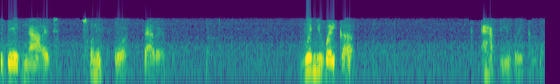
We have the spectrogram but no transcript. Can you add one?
to be acknowledged 24-7. When you wake up, after you wake up,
